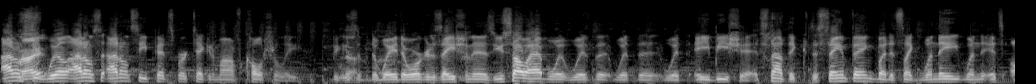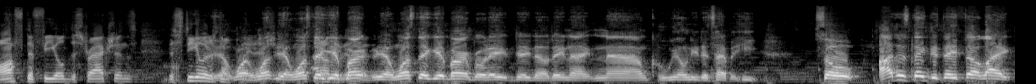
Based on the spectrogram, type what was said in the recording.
I don't right? see Will. I don't. I don't see Pittsburgh taking him off culturally because no. of the way the organization is. You saw what happened with with the, with the with AB shit. It's not the, the same thing, but it's like when they when it's off the field distractions, the Steelers yeah, don't one, one, Yeah, once they get burnt, yeah, once they get burnt, bro, they they know they not nah, I'm cool. We don't need that type of heat. So I just think that they felt like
